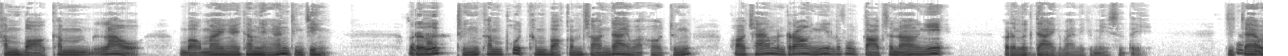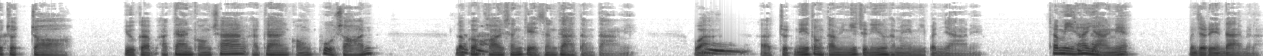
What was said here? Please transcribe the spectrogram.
คำบอกคำเล่า บอกมายังไงทำอย่างนั้นจริง ๆ ระลึกถึงคำพูดคำบอกคำสอนได้ว่าโอ้ถึง พอช้างมันร้องอย่างนี้เราต้องตอบสนองอย่างนี้ ระลึกได้ขึ้นมานี่คือมีสติ จิตใจเอาจดจ่ออ ยู่กับอาการของช้างอาการของผู้สอน แล้วก็คอยสังเกตสังกาต่างๆ นี่ ว่าอืมเอ่อจุดนี้ต้องทำอย่างนี้จุดนี้ต้องทำอย่างนี้มีปัญญาเนี่ย ถ้ามีห้าอย่างเนี้ยมันจะเรียนได้ไหมล่ะ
